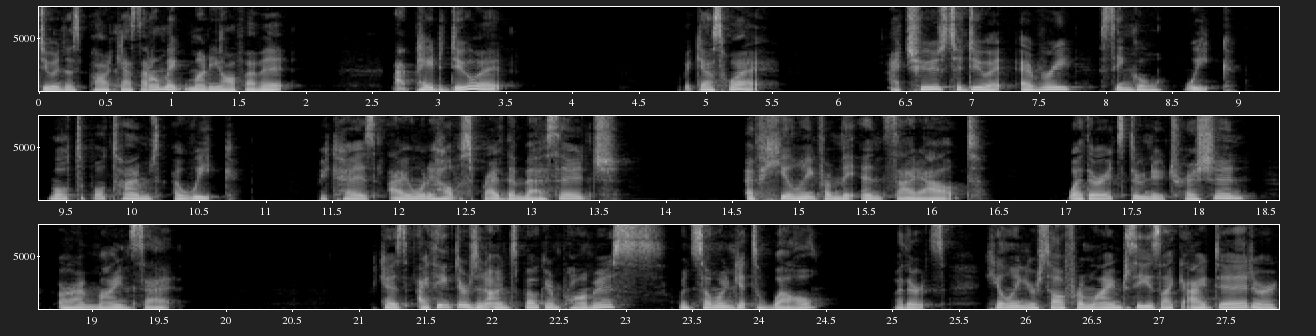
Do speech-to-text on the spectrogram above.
doing this podcast. I don't make money off of it. I pay to do it. But guess what? I choose to do it every single week, multiple times a week, because I want to help spread the message of healing from the inside out, whether it's through nutrition or a mindset. Because I think there's an unspoken promise when someone gets well, whether it's healing yourself from Lyme disease like I did, or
